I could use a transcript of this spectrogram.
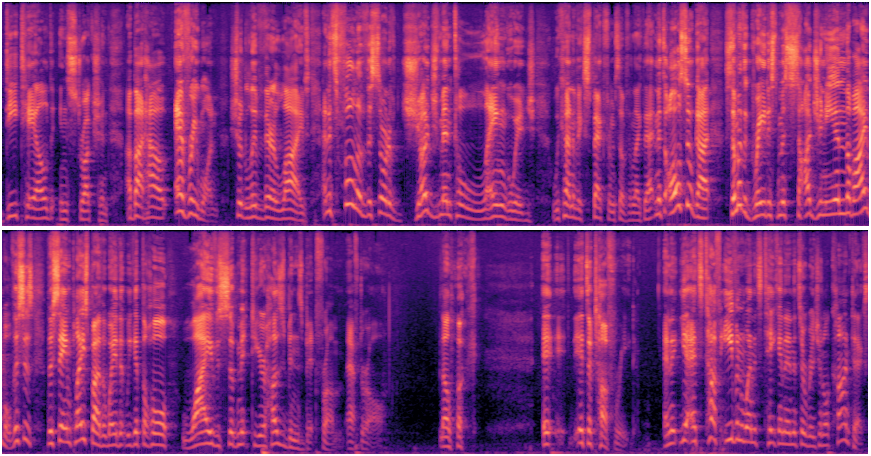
detailed instruction about how everyone should live their lives. And it's full of the sort of judgmental language we kind of expect from something like that. And it's also got some of the greatest misogyny in the Bible. This is the same place, by the way, that we get the whole wives submit to your husbands bit from, after all. Now, look, it, it, it's a tough read. And it, yeah, it's tough even when it's taken in its original context.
